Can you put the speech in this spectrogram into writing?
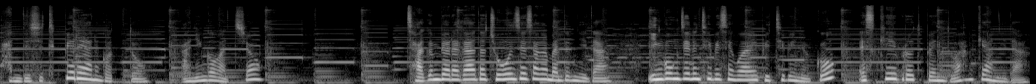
반드시 특별해야 하는 것도 아닌 것 같죠? 작은 변화가 더 좋은 세상을 만듭니다. 인공지능 TV 생활 BTV 누구 SK 브로드밴드와 함께합니다.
